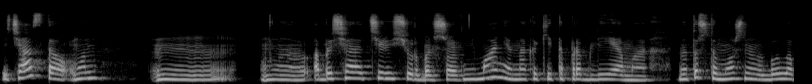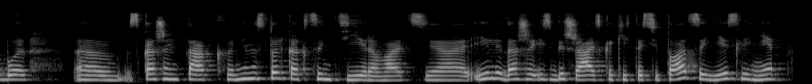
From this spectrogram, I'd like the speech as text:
И часто он обращает чересчур большое внимание на какие-то проблемы, на то, что можно было бы, скажем так, не настолько акцентировать или даже избежать каких-то ситуаций, если не Э,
